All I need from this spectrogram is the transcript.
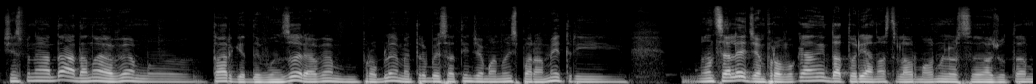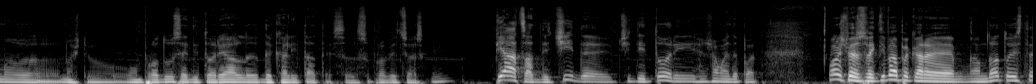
Și îmi spunea, da, dar noi avem uh, target de vânzări, avem probleme, trebuie să atingem anumiți parametri, înțelegem provocarea, nu e datoria noastră la urma urmelor să ajutăm, uh, nu știu, un produs editorial de calitate să supraviețuiască. Piața decide, cititorii și așa mai departe. Ori și perspectiva pe care am dat-o este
